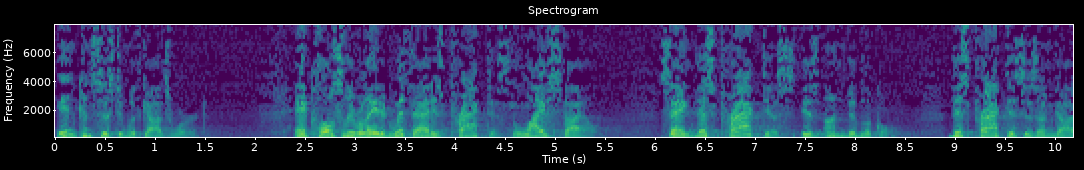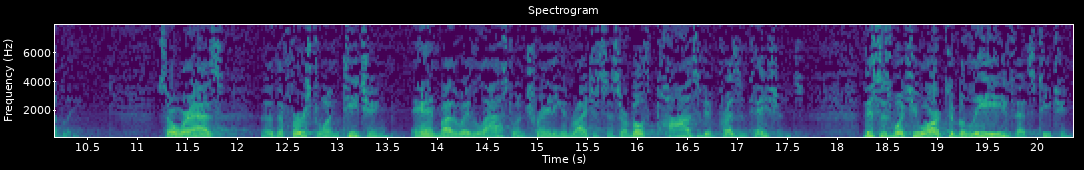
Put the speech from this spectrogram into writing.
inconsistent with God's Word. And closely related with that is practice, the lifestyle. Saying this practice is unbiblical. This practice is ungodly. So whereas uh, the first one, teaching, and by the way, the last one, training in righteousness, are both positive presentations. This is what you are to believe, that's teaching.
